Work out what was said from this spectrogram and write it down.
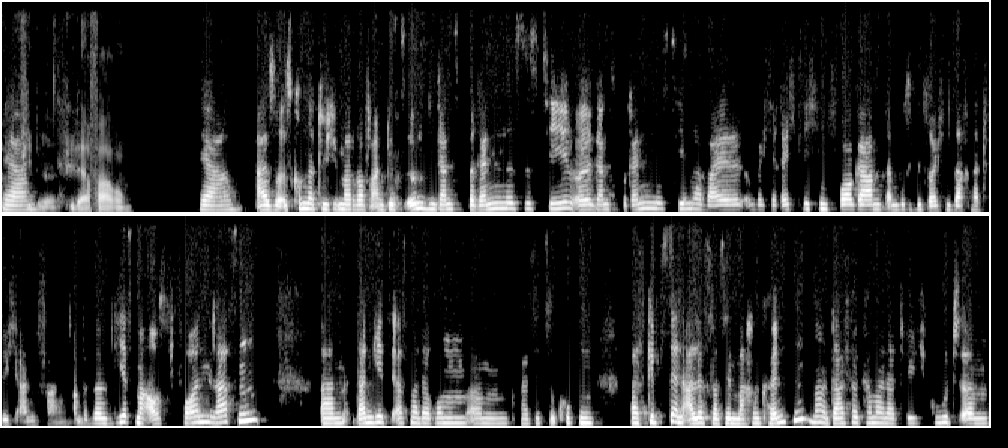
Ja. viele, viele Erfahrungen. Ja, also es kommt natürlich immer darauf an, gibt es irgendein ganz brennendes System oder ganz brennendes Thema, weil irgendwelche rechtlichen Vorgaben, dann muss ich mit solchen Sachen natürlich anfangen. Aber wenn wir die jetzt mal außen lassen, ähm, dann geht es erstmal darum, ähm, quasi zu gucken, was gibt's denn alles, was wir machen könnten. Na, und dafür kann man natürlich gut ähm,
